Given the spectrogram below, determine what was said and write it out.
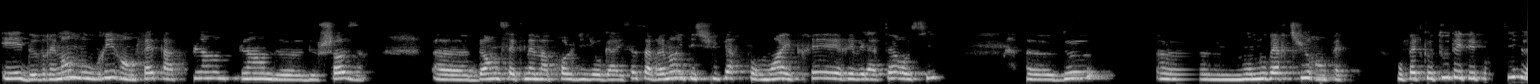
et de vraiment m'ouvrir en fait à plein plein de, de choses euh, dans cette même approche du yoga. Et ça, ça a vraiment été super pour moi et très révélateur aussi euh, de euh, mon ouverture en fait, au fait que tout était possible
